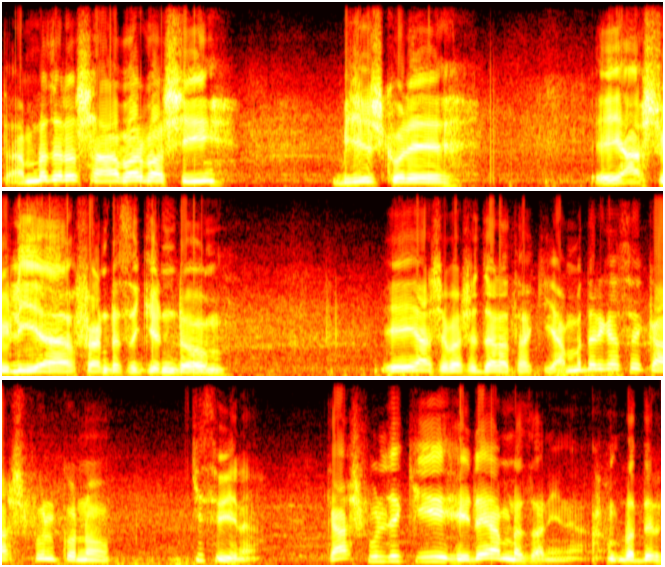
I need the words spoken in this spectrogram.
তো আমরা যারা শাহবারবাসী বিশেষ করে এই আশুলিয়া, ফ্যান্টাসি কিংডম, এই আশেপাশে যারা থাকি, আমাদের কাছে কাশফুল কোনো কিছুই না। কাশফুল যে কি হেডে আমরা জানি না। আমাদের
